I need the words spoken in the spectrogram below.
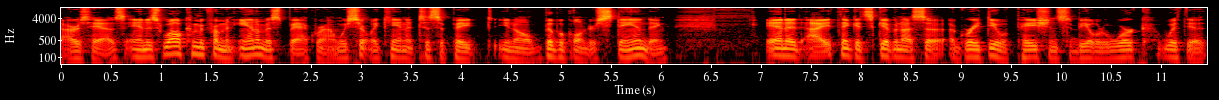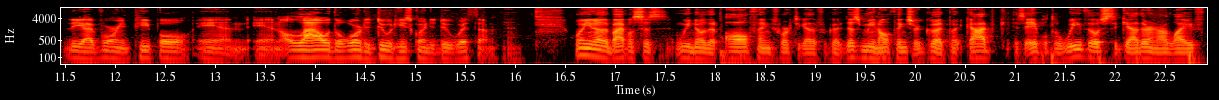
ours has. And as well, coming from an animist background, we certainly can't anticipate, you know, biblical understanding. And it, I think it's given us a, a, great deal of patience to be able to work with the, the Ivorian people and, and allow the Lord to do what He's going to do with them. Yeah. Well, you know, the Bible says we know that all things work together for good. It doesn't mean all things are good, but God is able to weave those together in our life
